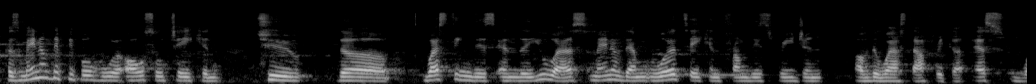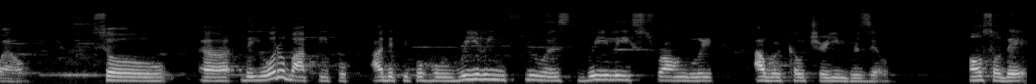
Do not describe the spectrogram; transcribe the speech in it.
Because many of the people who were also taken to the West Indies and the US, many of them were taken from this region of the West Africa as well. So uh, the Yoruba people are the people who really influenced really strongly our culture in Brazil also the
